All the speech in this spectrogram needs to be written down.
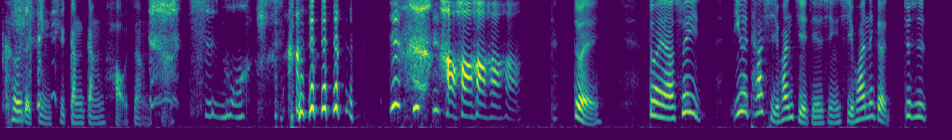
磕得进去刚刚好这样子。尺模。好好好好好，对，对啊，所以因为他喜欢姐姐型，喜欢那个就是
